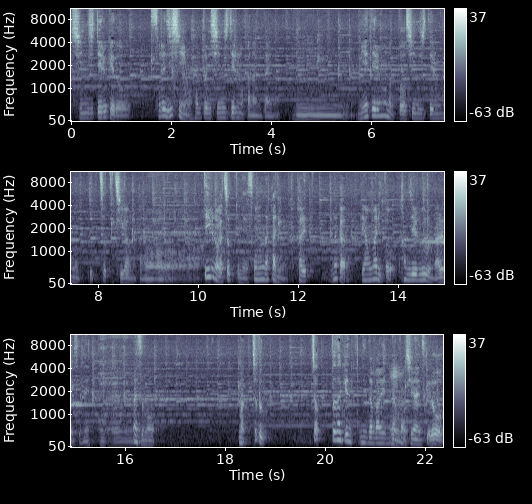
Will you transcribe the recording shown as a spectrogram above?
信じてるけどそれ自身を本当に信じてるのかなみたいなうん見えてるものと信じてるものってちょっと違うのかなあみたいなっていうのがちょっとねその中にも書かれてなんかやんわりと感じる部分があるんですよね。ー。まあそのまあちょっとちょっとだけネタバレになるかもしれないんですけど、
